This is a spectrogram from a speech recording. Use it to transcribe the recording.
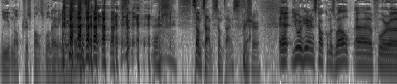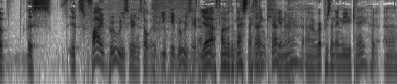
we're not responsible anyway. sometimes, sometimes. For sure. uh, you were here in Stockholm as well uh, for uh, this. It's five breweries here in Stockholm, UK breweries here now. Yeah, five of the best, I Yeah, think. yeah. You know, uh, representing the UK, uh,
